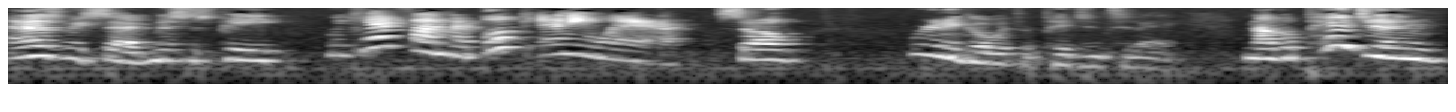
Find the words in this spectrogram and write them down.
And as we said, Mrs. P, we can't find my book anywhere. So we're going to go with the pigeon today. Now, the pigeon.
